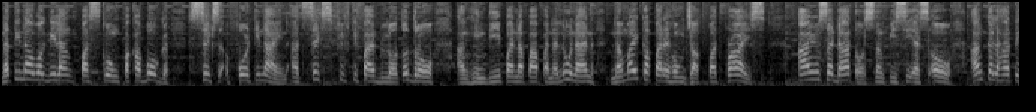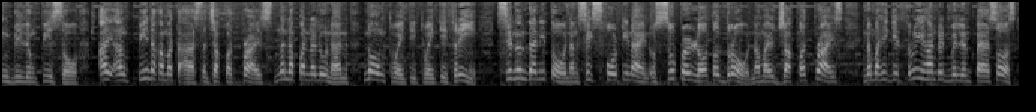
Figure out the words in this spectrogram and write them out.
na tinawag nilang Paskong Pakabog. 649 at 655 Lotto Draw ang hindi pa napapanalunan na may kaparehong jackpot prize. Ayon sa datos ng PCSO, ang kalahating bilyong piso ay ang pinakamataas na jackpot prize na napanalunan noong 2023. Sinundan ito ng 649 o Super Lotto Draw na may jackpot prize na mahigit 300 million pesos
